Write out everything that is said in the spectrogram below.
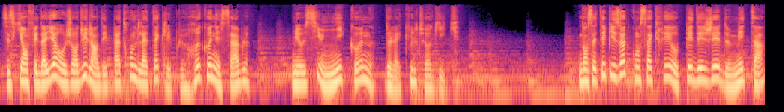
C'est ce qui en fait d'ailleurs aujourd'hui l'un des patrons de la tech les plus reconnaissables, mais aussi une icône de la culture geek. Dans cet épisode consacré au PDG de Meta,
